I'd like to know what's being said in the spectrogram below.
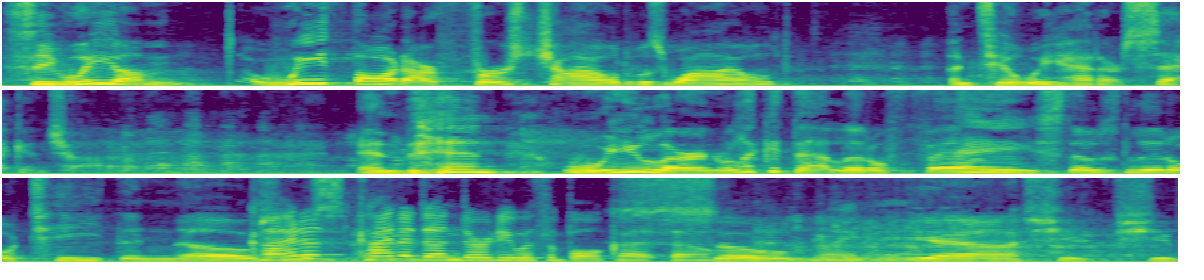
See, we um, we thought our first child was wild until we had our second child. And then we learned, look at that little face, those little teeth and nose. Kind of, kind of done dirty with the bowl cut, though. So, yeah, she she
